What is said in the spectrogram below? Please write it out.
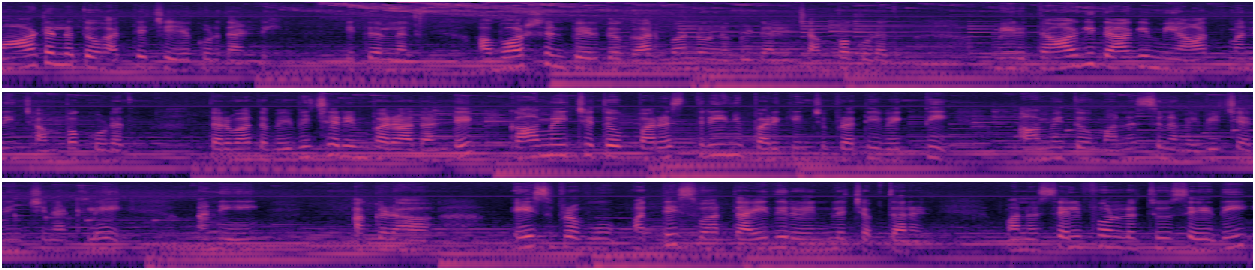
మాటలతో హత్య చేయకూడదండి. ఇతరులని. అబార్షన్ పేరుతో గర్భంలో ఉన్న బిడ్డల్ని చంపకూడదు. మీరు తాగి తాగి మీ ఆత్మని చంపకూడదు. తర్వాత వ్యభిచరింపరాదంటే కామేచ్ఛతో పరస్త్రీని పరికించు ప్రతి వ్యక్తి ఆమెతో మనస్సును వ్యభిచరించినట్లే అని అక్కడ యేసుప్రభు మత్తే స్వార్థ ఐదు ఇరవై ఎనిమిదిలో చెప్తారండి. మన సెల్ ఫోన్లో చూసేది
